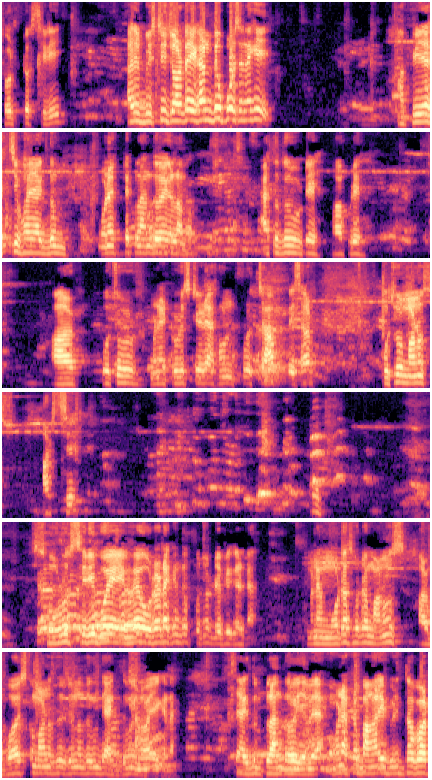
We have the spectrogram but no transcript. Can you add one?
ছোট্ট সিঁড়ি। আচ্ছা বৃষ্টির জলটা এখান থেকেও পড়ছে নাকি? হাঁপিয়ে যাচ্ছি ভাই, একদম অনেকটা ক্লান্ত হয়ে গেলাম। এত দূর উঠে, বাপরে। আর প্রচুর মানে টুরিস্টের এখন পুরো চাপ প্রেশার প্রচুর মানুষ আসছে। সৌর সিঁড়ি বয়ে এইভাবে ওঠাটা কিন্তু প্রচুর ডিফিকাল্ট মানে মোটা সোটা মানুষ আর বয়স্ক মানুষদের জন্য কিন্তু একদমই নয় এখানে। সে একদম ক্লান্ত হয়ে যাবে। ওখানে একটা বাঙালি বৃদ্ধ আবার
